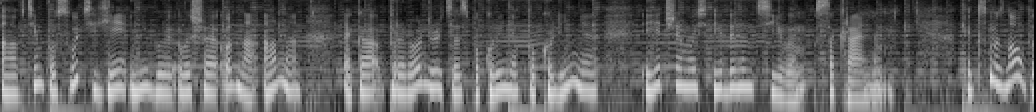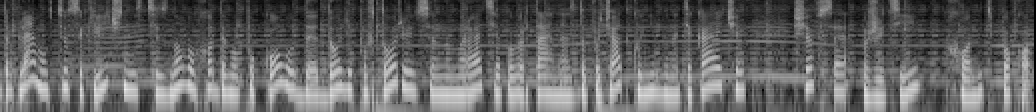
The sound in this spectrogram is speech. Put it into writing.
а втім, по суті, є ніби лише одна Анна, яка природжується з покоління в покоління і є чимось єдиним цілим, сакральним. І тут ми знову потрапляємо в цю циклічність, знову ходимо по колу, де долі повторюються, нумерація повертає нас до початку, ніби натякаючи, що все в житті ходить по колу.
